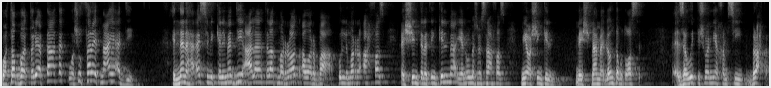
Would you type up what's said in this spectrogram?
وهطبق الطريقة بتاعتك وأشوف فرقت معايا قد إيه. إن أنا هقسم الكلمات دي على ثلاث مرات أو أربعة. كل مرة أحفظ 20 30 كلمة يعني نقول مثلا مستر أحفظ 120 كلمة. ماشي مهما لو أنت متوسط. زودت شوية 150 براحتك.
